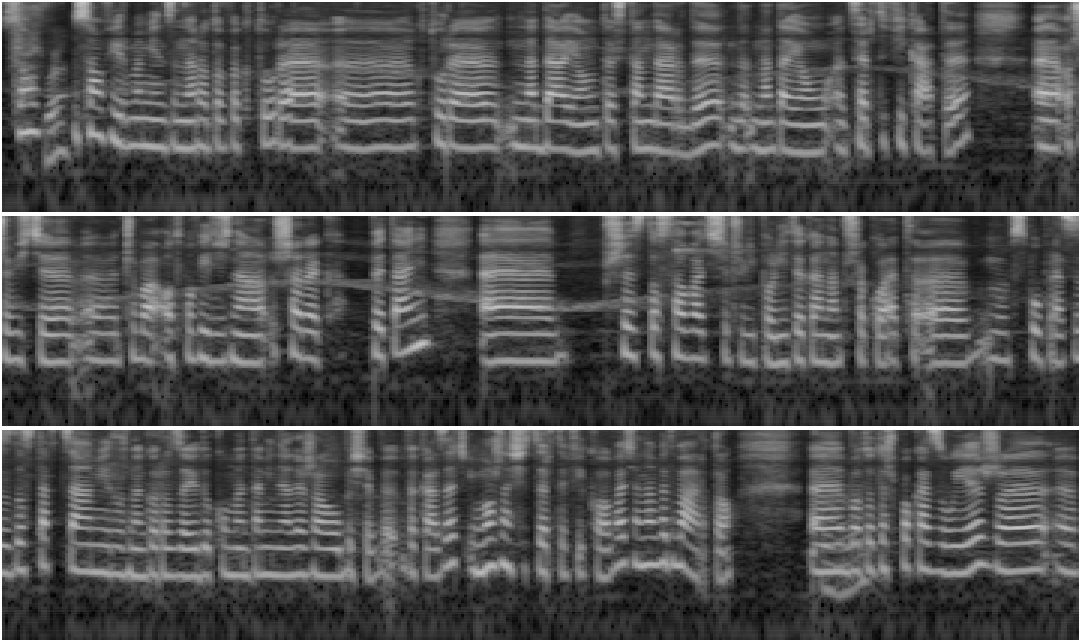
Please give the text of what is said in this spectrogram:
Są, są firmy międzynarodowe, które, e, które nadają te standardy, nadają certyfikaty. E, Oczywiście e, trzeba odpowiedzieć na szereg pytań, e, przystosować się, czyli polityka na przykład e, współpracy z dostawcami, różnego rodzaju dokumentami należałoby się wy- wykazać i można się certyfikować, a nawet warto, e, bo to też pokazuje, że e,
